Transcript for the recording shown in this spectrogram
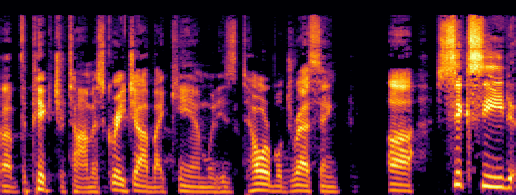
of the picture. Thomas, great job by Cam with his horrible dressing. Uh, six seed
